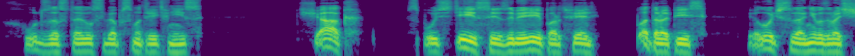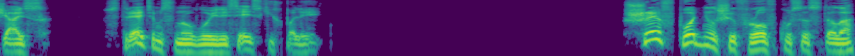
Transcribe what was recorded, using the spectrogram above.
Худ заставил себя посмотреть вниз. — Чак, спустись и забери портфель, поторопись, и лучше сюда не возвращайся. Встретимся на углу Елисейских полей. Шеф поднял шифровку со стола.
